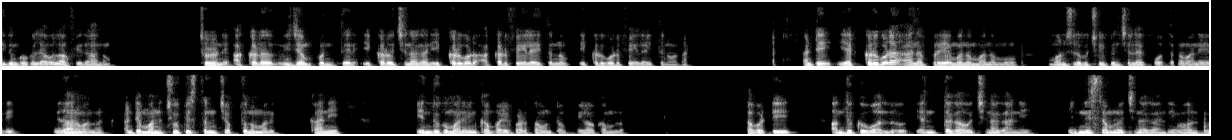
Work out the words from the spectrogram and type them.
ఇది ఇంకొక లెవెల్ ఆఫ్ విధానం. చూడండి అక్కడ విజయం పొందితే ఇక్కడ వచ్చినా కానీ ఇక్కడ కూడా అక్కడ ఫెయిల్ అవుతున్నాం ఇక్కడ కూడా ఫెయిల్ అవుతున్నాం అంటే ఎక్కడ కూడా ఆయన ప్రేమను మనము మనుషులకు చూపించలేకపోతున్నాం అనేది విధానం అన్నట్టు. అంటే మనం చూపిస్తున్నాం చెప్తున్నాం మనకి కానీ ఎందుకు మనం ఇంకా భయపడతా ఉంటాం ఈ లోకంలో? కాబట్టి అందుకు వాళ్ళు ఎంతగా వచ్చినా కానీ ఎన్ని శ్రమలు వచ్చినా కానీ వాళ్ళు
